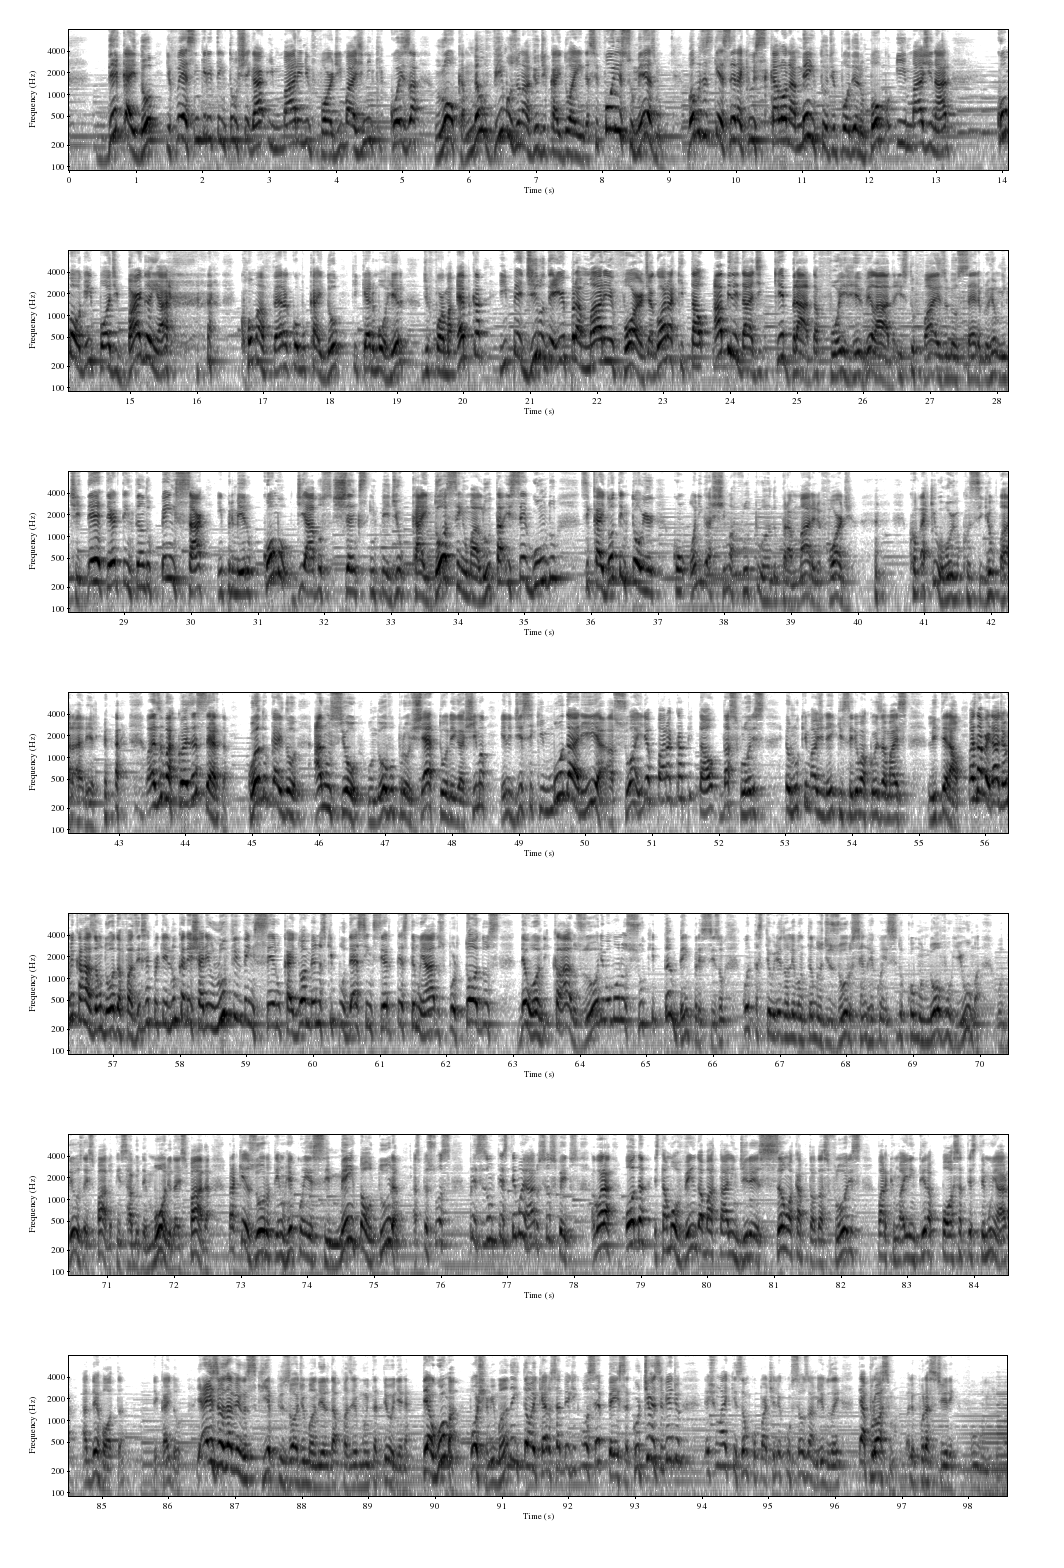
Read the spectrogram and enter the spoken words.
de Kaido. E foi assim que ele tentou chegar em Marineford. Imaginem que coisa louca. Não vimos o navio de Kaido ainda. Se for isso mesmo, vamos esquecer aqui o escalonamento de poder um pouco. E imaginar como alguém pode barganhar com uma fera como Kaido que quer morrer de forma épica e impedi-lo de ir para Marineford. Agora que tal habilidade quebrada foi revelada. Isto faz o meu cérebro realmente derreter tentando pensar em primeiro como diabos Shanks impediu Kaido sem uma luta. E segundo, se Kaido tentou ir com Onigashima flutuando para Marineford. Como é que o Ruivo conseguiu parar ele? Mas uma coisa é certa. Quando Kaido anunciou o novo projeto Onigashima, ele disse que mudaria a sua ilha para a capital das flores eu nunca imaginei que seria uma coisa mais literal. Mas na verdade a única razão do Oda fazer isso é porque ele nunca deixaria o Luffy vencer o Kaido a menos que pudessem ser testemunhados por todos de Wano. E claro, Zoro e Momonosuke também precisam. Quantas teorias nós levantamos de Zoro sendo reconhecido como o novo Ryuma, o deus da espada, ou quem sabe o demônio da espada. Para que Zoro tenha um reconhecimento à altura, as pessoas precisam testemunhar os seus feitos. Agora Oda está movendo a batalha em direção à capital das flores para que uma a ilha inteira possa testemunhar a derrota de Kaido. E é isso meus amigos, que episódio maneiro, dá pra fazer muita teoria né? Tem alguma? Poxa, me manda então, eu quero saber o que você pensa. Curtiu esse vídeo? Deixa um likezão, compartilha com seus amigos aí. Até a próxima, valeu por assistirem, fui.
